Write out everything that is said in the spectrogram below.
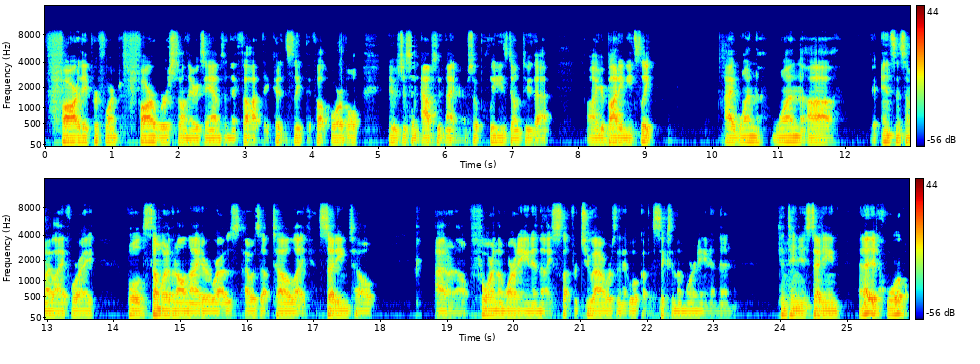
far, they performed far worse on their exams than they thought. They couldn't sleep. They felt horrible. It was just an absolute nightmare. So please don't do that. Uh, your body needs sleep. I had one one uh, instance in my life where I pulled somewhat of an all-nighter where I was I was up till like studying till I don't know, four in the morning, and then I slept for two hours, and I woke up at six in the morning, and then continued studying, and I did horrible.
